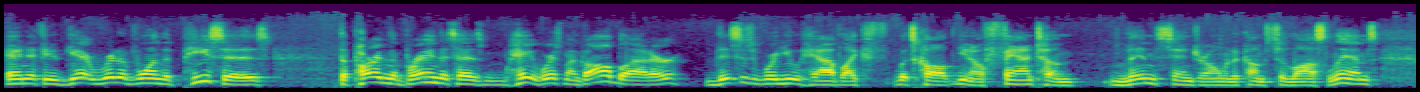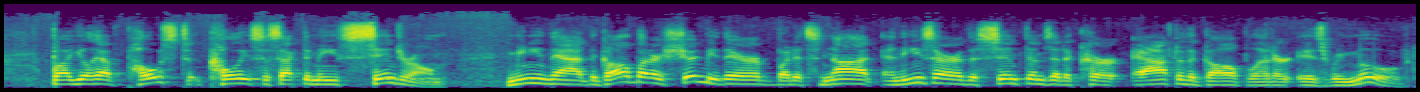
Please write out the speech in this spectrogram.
and if you get rid of one of the pieces, the part in the brain that says, "Hey, where's my gallbladder?" This is where you have like what's called you know phantom limb syndrome when it comes to lost limbs, but you'll have post cholecystectomy syndrome meaning that the gallbladder should be there, but it's not, and these are the symptoms that occur after the gallbladder is removed.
